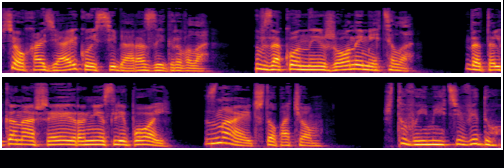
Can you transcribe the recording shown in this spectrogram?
Всё хозяйку из себя разыгрывала. В законные жены метила. Да только наш Эйр не слепой, знает, что почем. Что вы имеете в виду?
